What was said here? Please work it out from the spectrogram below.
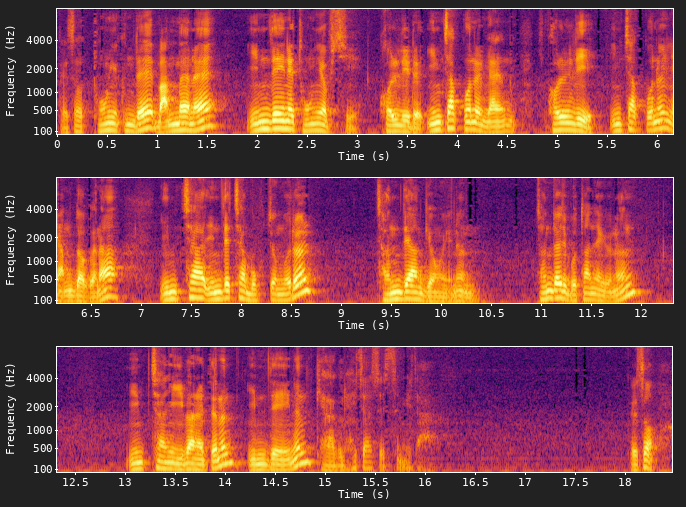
그래서 동의 근데 만면에 임대인의 동의 없이 권리를 임차권을 양, 권리 임차권을 양도하거나 임차 임대차 목적물을 전대한 경우에는 전대하지 못한 경우는 임차인이 위반할 때는 임대인은 계약을 해지할 수 있습니다. 그래서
